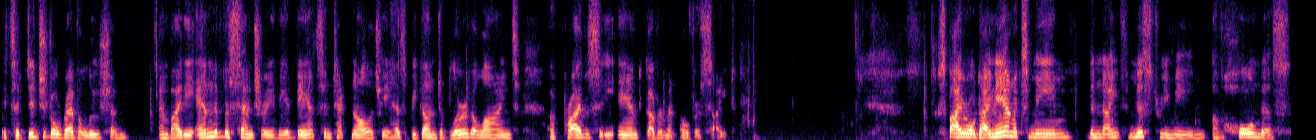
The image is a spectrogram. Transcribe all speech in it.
It's a digital revolution. And by the end of the century, the advance in technology has begun to blur the lines of privacy and government oversight. Spiral Dynamics meme, the ninth mystery meme of wholeness,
